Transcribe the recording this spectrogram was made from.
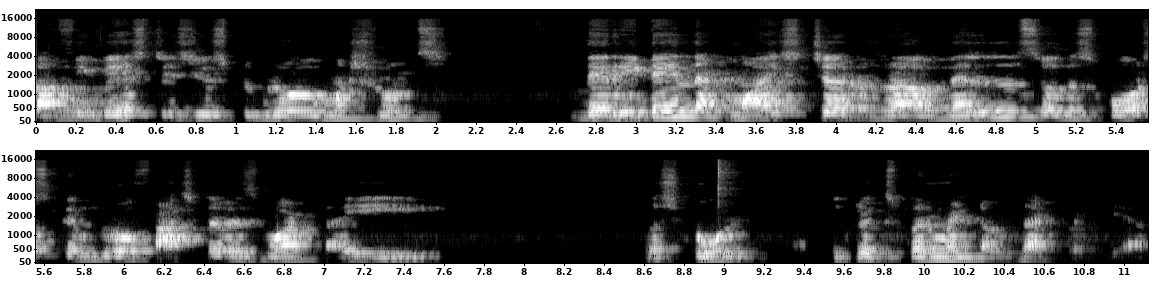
coffee waste is used to grow mushrooms they retain that moisture uh, well so the spores can grow faster is what i was told to experiment on that but yeah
